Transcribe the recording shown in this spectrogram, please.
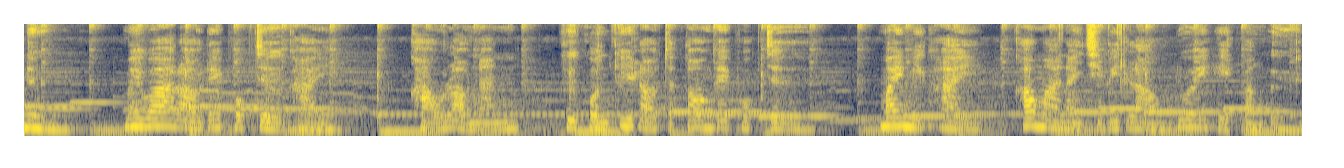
หนึ่งไม่ว่าเราได้พบเจอใคร เขาเหล่านั้น คือคนที่เราจะต้องได้พบเจอ ไม่มีใครเข้ามาในชีวิตเราด้วยเหตุบังเอิญ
